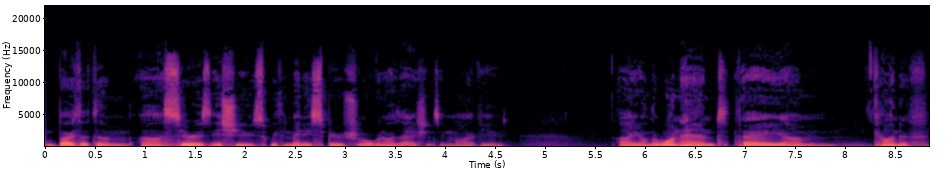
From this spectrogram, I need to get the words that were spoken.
And both of them are serious issues with many spiritual organizations, in my view. Uh, on the one hand, they um, kind of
